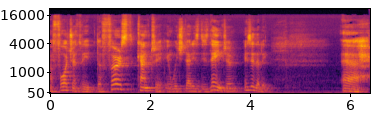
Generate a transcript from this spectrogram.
Unfortunately, the first country in which there is this danger is Italy. Uh,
